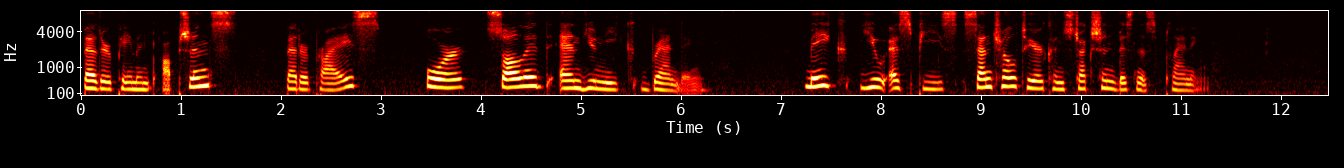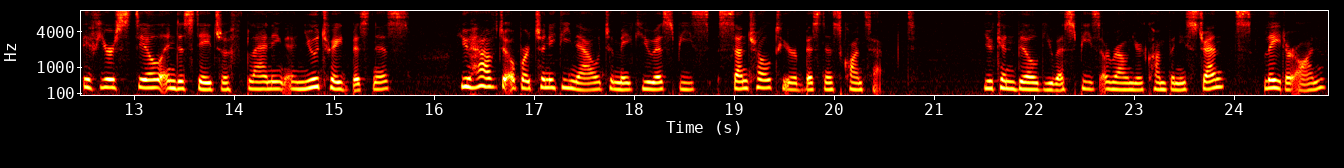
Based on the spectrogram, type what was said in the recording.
better payment options, better price, or solid and unique branding. Make USPs central to your construction business planning. If you're still in the stage of planning a new trade business, you have the opportunity now to make USPs central to your business concept. You can build USPs around your company's strengths later on,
